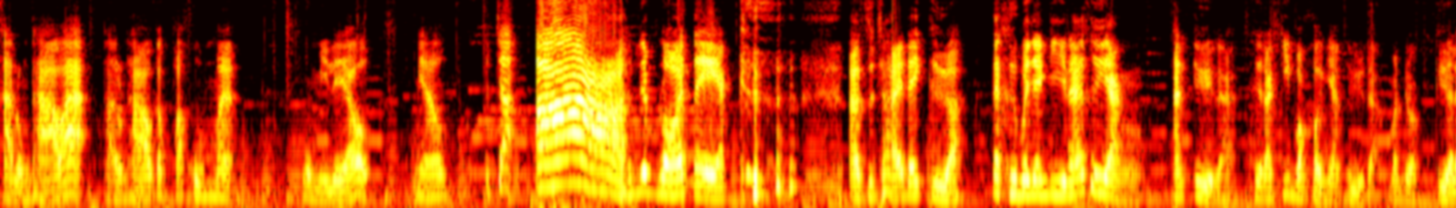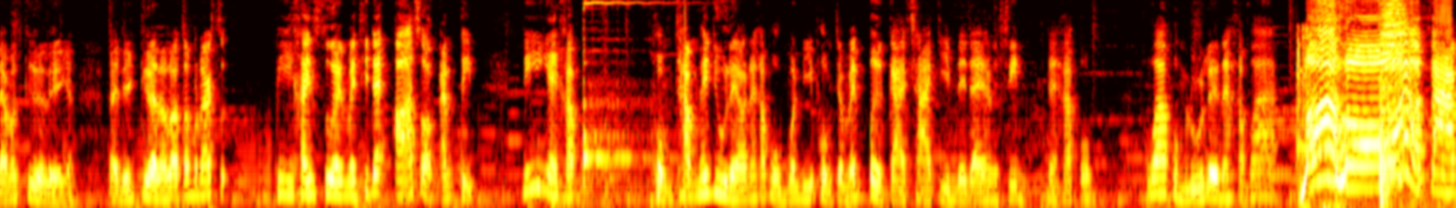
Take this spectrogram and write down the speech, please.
ขาดรองเท้าอะขาดรองเท้ากับผ้าคลุมอะหมวกมีแล้วไม่เอาจะอ่าเรียบร้อยแตก อันสุดท้ายได้เกลือ แต่คือมันยังดีนะคืออย่างอันอื่นอะคือลัคกี้บ็อกของอย่างอื่นอะมันแบบเกลือแล้วมันเกลือเลยไงแต่นี่เกลือแล้วเราต้องมานั่งสุมีใครซวยไหมที่ได้อาสองอันติด นี่ไงครับ ผมทำให้ดูแล้วนะครับผมวันนี้ผมจะไม่เปิดการชากีมใดๆทั้งสิ้นนะครับผม เพราะว่าผมรู้เลยนะครับว่าโอ้โหสาม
